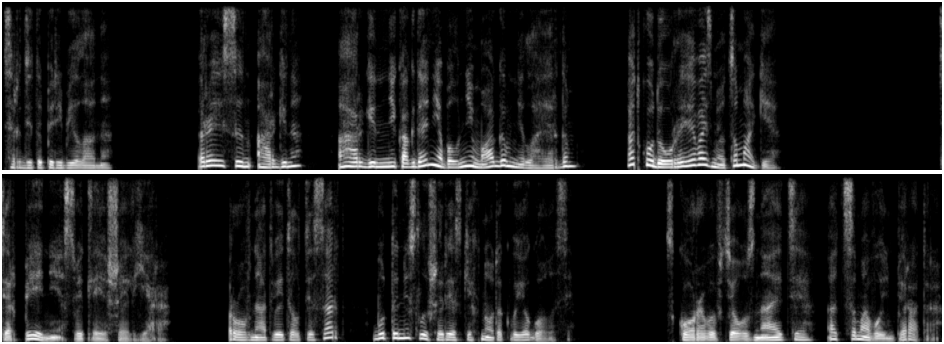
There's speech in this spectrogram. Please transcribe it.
сердито перебила она. «Рэй сын Аргина, а Аргин никогда не был ни магом, ни лаэрдом. Откуда у Рэя возьмется магия?» «Терпение, светлейшая Эльера», — ровно ответил Тесарт, будто не слыша резких ноток в ее голосе. «Скоро вы все узнаете от самого императора».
